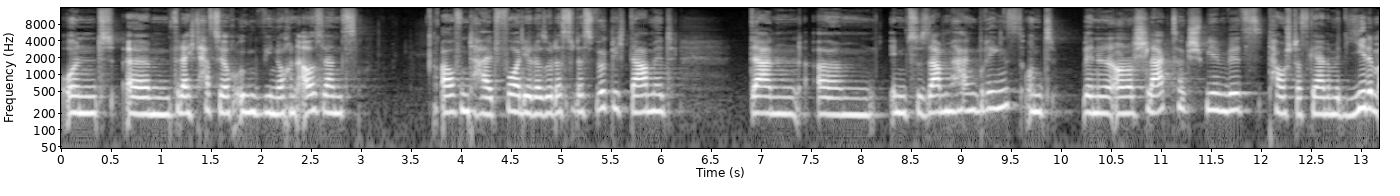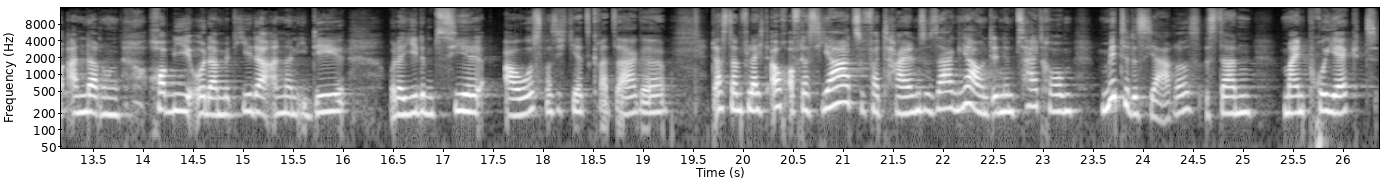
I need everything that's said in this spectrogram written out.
Und ähm, vielleicht hast du ja auch irgendwie noch einen Auslandsaufenthalt vor dir oder so, dass du das wirklich damit dann ähm, im Zusammenhang bringst und wenn du dann auch noch Schlagzeug spielen willst, tausch das gerne mit jedem anderen Hobby oder mit jeder anderen Idee oder jedem Ziel aus, was ich dir jetzt gerade sage, das dann vielleicht auch auf das Jahr zu verteilen, zu sagen, ja, und in dem Zeitraum Mitte des Jahres ist dann mein Projekt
